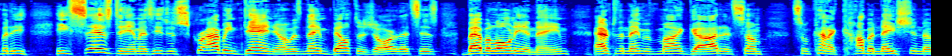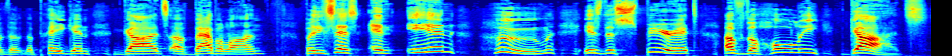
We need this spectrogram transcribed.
But he, he says to him as he's describing Daniel, his name Belteshazzar, that's his Babylonian name, after the name of my God, and some, some kind of combination of the, the pagan gods of Babylon. But he says, and in whom is the spirit of the holy gods.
